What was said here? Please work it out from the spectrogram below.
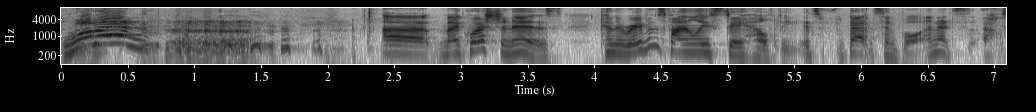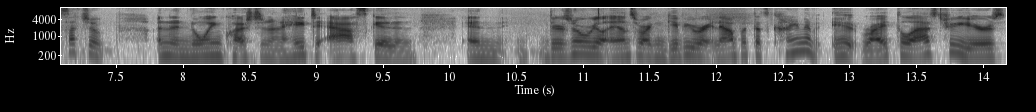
woman. uh, my question is, can the Ravens finally stay healthy? It's that simple, and it's ugh, such a an annoying question, and I hate to ask it, and and there's no real answer I can give you right now. But that's kind of it, right? The last two years.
